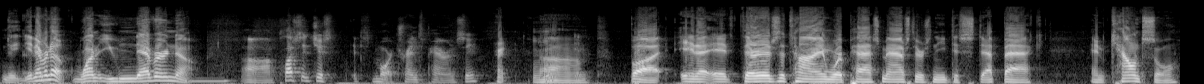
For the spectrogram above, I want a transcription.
You never know. One, you never know. Uh, plus, it just it's more transparency. Right. Um, but it, it there is a time where past masters need to step back and counsel,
